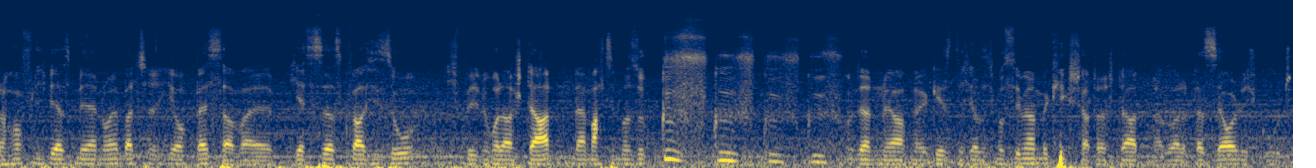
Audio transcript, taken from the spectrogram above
Dann hoffentlich wird es mit der neuen Batterie auch besser, weil jetzt ist das quasi so, ich will den Roller starten, dann macht es immer so güff, güff, güff, güff und dann, ja, mehr geht's nicht. Also ich muss immer mit Kickstarter starten, aber das ist ja auch nicht gut.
